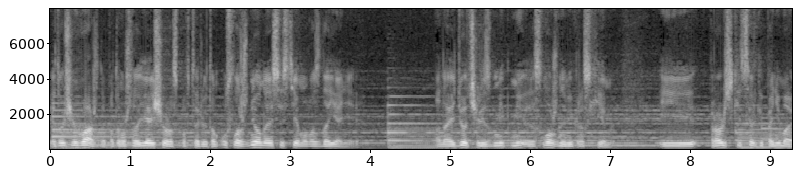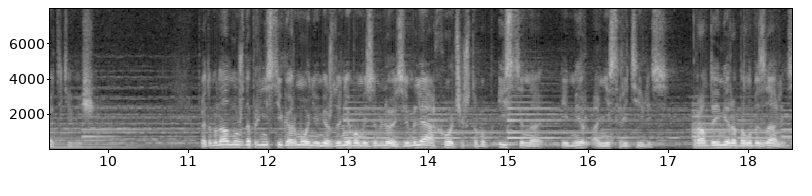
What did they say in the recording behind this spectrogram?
Это очень важно, потому что, я еще раз повторю, там усложненная система воздаяния. Она идет через ми- ми- сложные микросхемы. И пророческие церкви понимают эти вещи. Поэтому нам нужно принести гармонию между небом и землей. Земля хочет, чтобы истина и мир, они сретились. правда и мир оболобызались.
